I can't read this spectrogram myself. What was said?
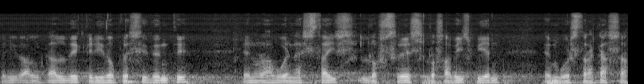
Querido alcalde, querido presidente, enhorabuena. Estáis los tres, lo sabéis bien, en vuestra casa.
